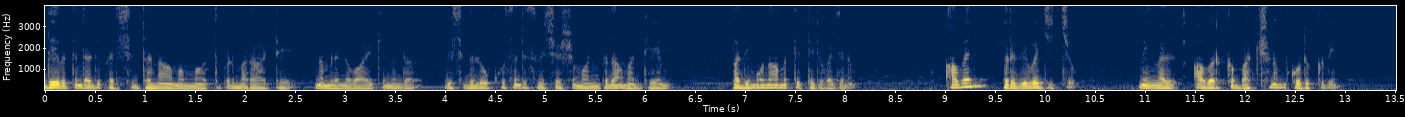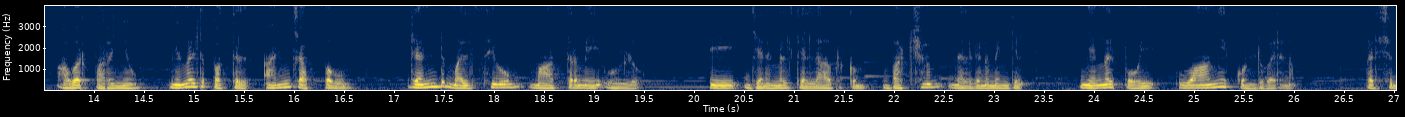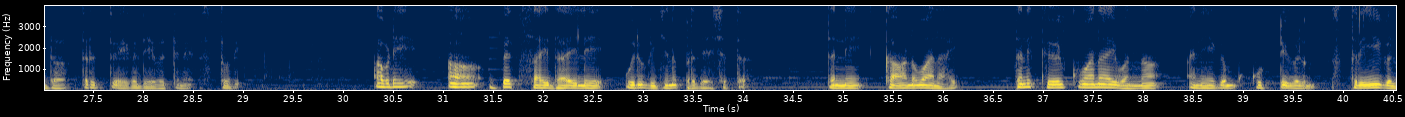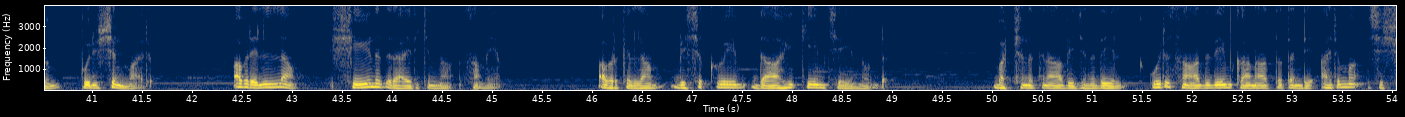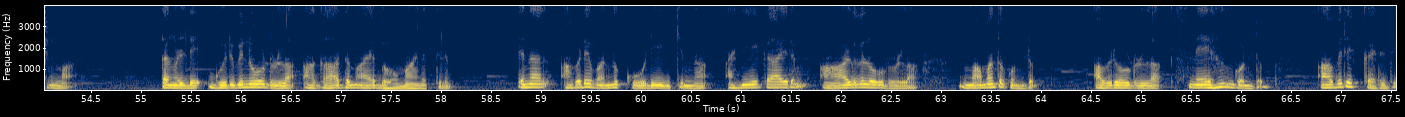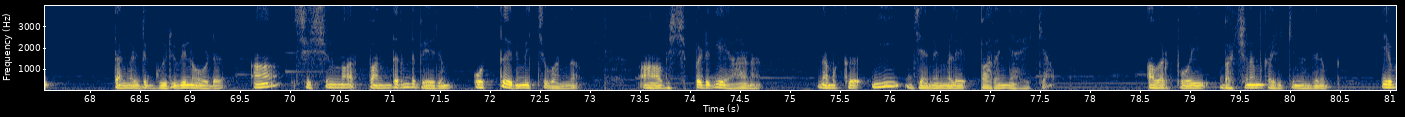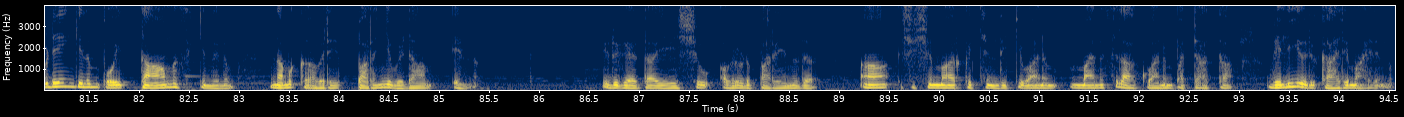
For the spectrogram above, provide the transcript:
ദൈവത്തിന്റെ അതിപരിശുദ്ധ നാമം മാത്തപ്പെടുമാറാട്ടെ നമ്മളിന്ന് വായിക്കുന്നത് വിശുദ്ധ ലൂക്കോസിന്റെ സുവിശേഷം ഒൻപതാം അധ്യായം പതിമൂന്നാമത്തെ തിരുവചനം. അവൻ പ്രതിവചിച്ചു നിങ്ങൾ അവർക്ക് ഭക്ഷണം കൊടുക്കുവിൻ. അവർ പറഞ്ഞു ഞങ്ങളുടെ പക്കൽ അഞ്ചപ്പവും രണ്ട് മത്സ്യവും മാത്രമേ ഉള്ളൂ. ഈ ജനങ്ങൾക്കെല്ലാവർക്കും ഭക്ഷണം നൽകണമെങ്കിൽ ഞങ്ങൾ പോയി വാങ്ങിക്കൊണ്ടുവരണം. പരിശുദ്ധ തൃത്വേക ദൈവത്തിന് സ്തുതി. അവിടെ ആ ബെത് സൈദായിലെ ഒരു വിജന പ്രദേശത്ത് തന്നെ കാണുവാനായി തന്നെ കേൾക്കുവാനായി വന്ന അനേകം കുട്ടികളും സ്ത്രീകളും പുരുഷന്മാരും അവരെല്ലാം ക്ഷീണിതരായിരിക്കുന്ന സമയം. അവർക്കെല്ലാം വിശക്കുകയും ദാഹിക്കുകയും ചെയ്യുന്നുണ്ട്. ഭക്ഷണത്തിന് ആ വിജനതയിൽ ഒരു സാധ്യതയും കാണാത്ത തന്റെ അരുമ ശിഷ്യന്മാർ തങ്ങളുടെ ഗുരുവിനോടുള്ള അഗാധമായ ബഹുമാനത്തിലും എന്നാൽ അവിടെ വന്നു കൂടിയിരിക്കുന്ന അനേകായിരം ആളുകളോടുള്ള മമത കൊണ്ടും അവരോടുള്ള സ്നേഹം കൊണ്ടും അവരെ കരുതി. തങ്ങളുടെ ഗുരുവിനോട് ആ ശിഷ്യന്മാർ പന്ത്രണ്ട് പേരും ഒത്തൊരുമിച്ച് വന്ന് ആവശ്യപ്പെടുകയാണ്. നമുക്ക് ഈ ജനങ്ങളെ പറഞ്ഞയക്കാം. അവർ പോയി ഭക്ഷണം കഴിക്കുന്നതിനും എവിടെയെങ്കിലും പോയി താമസിക്കുന്നതിനും നമുക്ക് അവരെ പറഞ്ഞു വിടാം എന്ന്. ഇത് കേട്ട യേശു അവരോട് പറയുന്നത് ആ ശിഷ്യന്മാർക്ക് ചിന്തിക്കുവാനും മനസ്സിലാക്കുവാനും പറ്റാത്ത വലിയൊരു കാര്യമായിരുന്നു.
